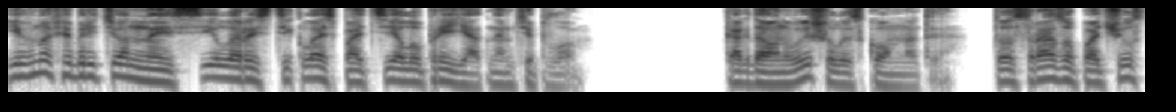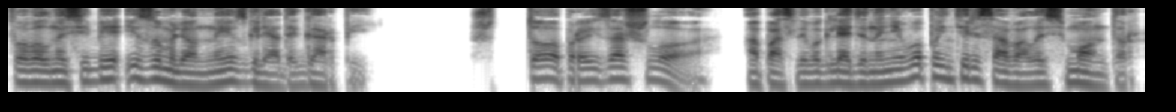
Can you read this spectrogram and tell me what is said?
и вновь обретенная сила растеклась по телу приятным теплом. Когда он вышел из комнаты, то сразу почувствовал на себе изумленные взгляды гарпий. «Что произошло?» — опасливо глядя на него, поинтересовалась Монтер.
